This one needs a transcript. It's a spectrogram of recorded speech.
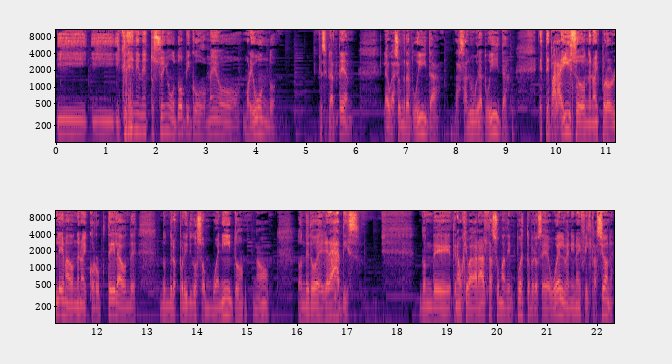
y, y, creen en estos sueños utópicos medio moribundos que se plantean. La educación gratuita, la salud gratuita, este paraíso donde no hay problema, donde no hay corruptela, donde, donde los políticos son buenitos, ¿no? Donde todo es gratis donde tenemos que pagar altas sumas de impuestos, pero se devuelven y no hay filtraciones,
